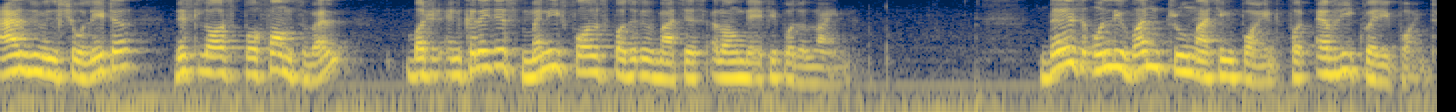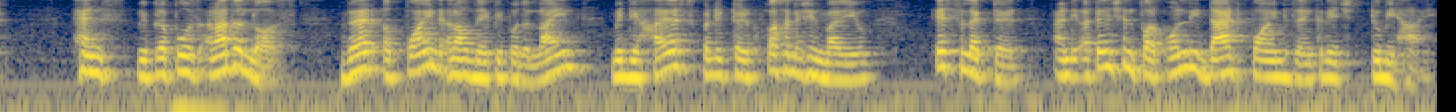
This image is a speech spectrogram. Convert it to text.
As we will show later, this loss performs well but it encourages many false positive matches along the epipolar line. There is only one true matching point for every query point. Hence, we propose another loss where a point along the epipolar line with the highest predicted cross-attention value is selected and the attention for only that point is encouraged to be high.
